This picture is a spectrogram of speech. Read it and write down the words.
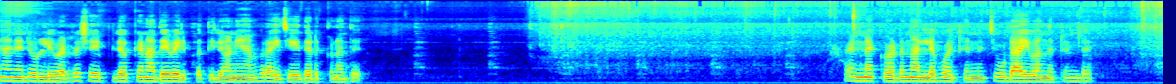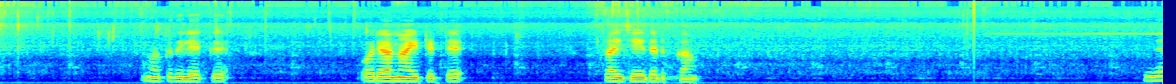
ഞാനൊരു ഉള്ളിവടയുടെ ഷേപ്പിലൊക്കെയാണ് അതേ വലിപ്പത്തിലുമാണ് ഞാൻ ഫ്രൈ ചെയ്തെടുക്കുന്നത് എണ്ണയൊക്കെ ഇവിടെ നല്ല പോലെ തന്നെ ചൂടായി വന്നിട്ടുണ്ട്. നമുക്കിതിലേക്ക് ഓരോന്നായിട്ടിട്ട് ഫ്രൈ ചെയ്തെടുക്കാം. ഇത്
